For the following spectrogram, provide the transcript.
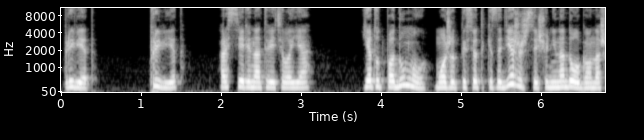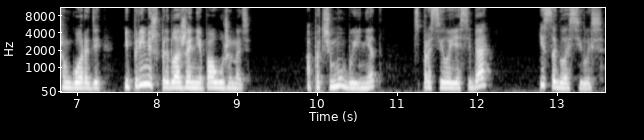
«Привет». «Привет», – растерянно ответила я. «Я тут подумал, может, ты все-таки задержишься еще ненадолго в нашем городе и примешь предложение поужинать?» «А почему бы и нет?» – спросила я себя и согласилась.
